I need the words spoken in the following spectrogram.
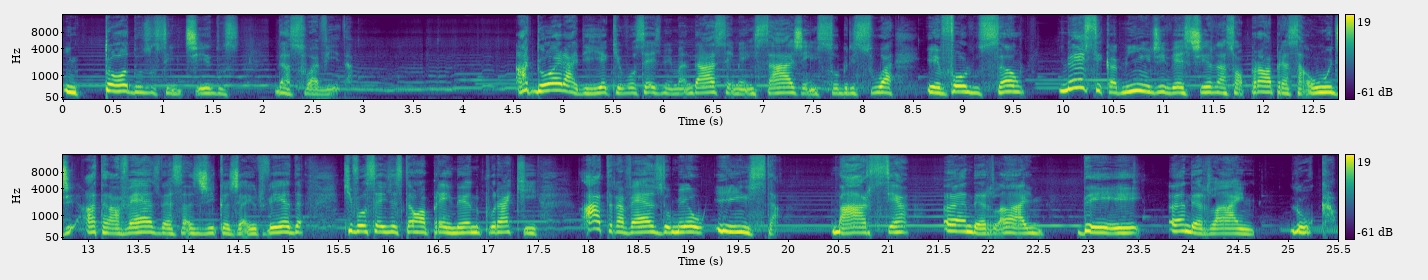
em todos os sentidos da sua vida. Adoraria que vocês me mandassem mensagens sobre sua evolução nesse caminho de investir na sua própria saúde através dessas dicas de Ayurveda que vocês estão aprendendo por aqui, através do meu Insta, Márcia underline DE underline Luca.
